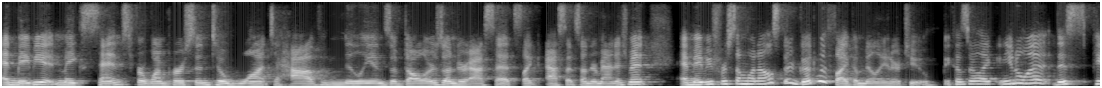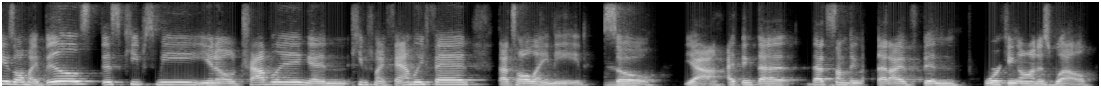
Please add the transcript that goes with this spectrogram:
And maybe it makes sense for one person to want to have millions of dollars under assets, like assets under management. And maybe for someone else, they're good with like a million or two because they're like, you know what? This pays all my bills. This keeps me, you know, traveling and keeps my family fed. That's all I need. So, yeah, I think that that's something that I've been working on as well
